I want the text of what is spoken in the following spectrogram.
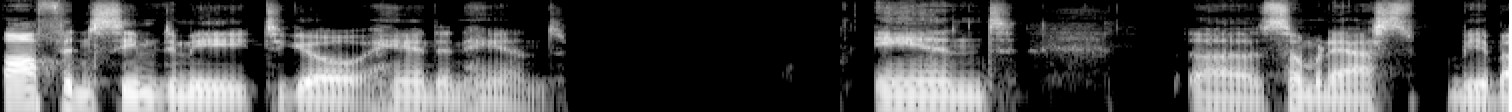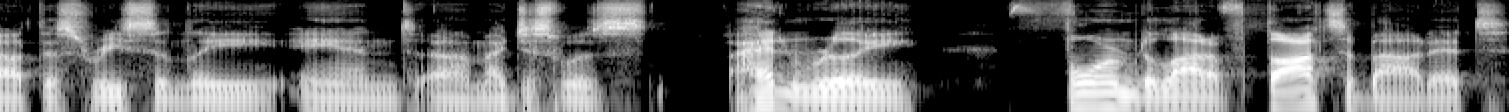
often seem to me to go hand in hand. And uh, someone asked me about this recently, and um, I just was I hadn't really formed a lot of thoughts about it.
